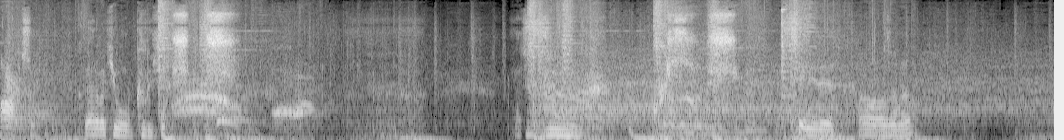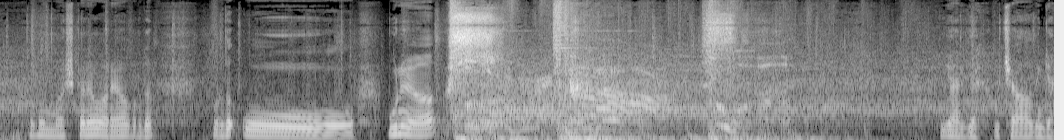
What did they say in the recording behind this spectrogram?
al soktum. Ver bakayım o kılıcı. Seni de ağzına. Oğlum başka ne var ya burada? Burada ooo bu ne ya? Gel gel bıçağı aldın gel.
